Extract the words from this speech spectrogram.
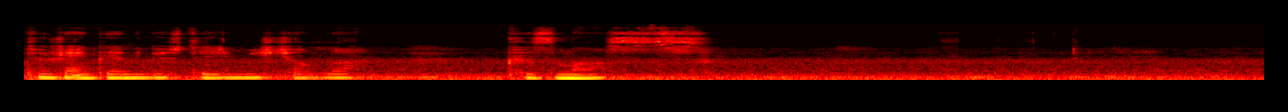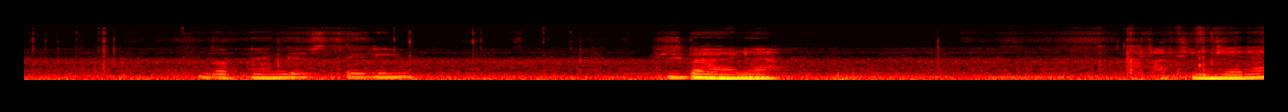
Tüm renklerini göstereyim inşallah. Kızmaz. Da ben göstereyim. Böyle. Kapatayım geri.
